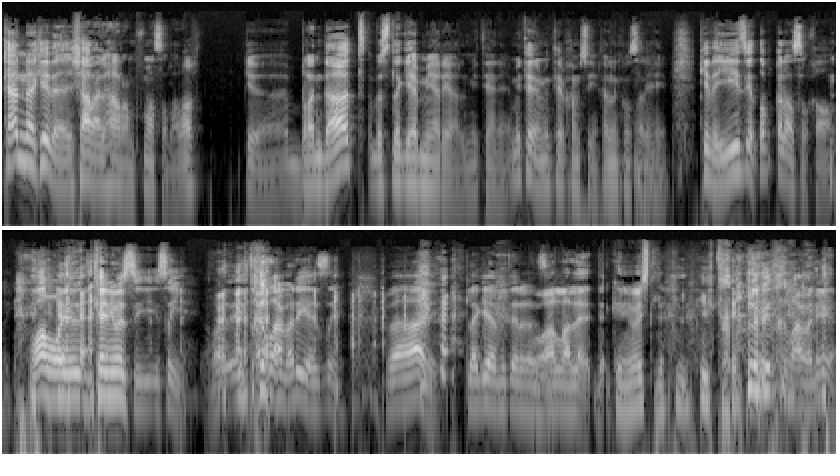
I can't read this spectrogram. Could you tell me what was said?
كان كذا شارع الهرم في مصر عرفت؟ كذا براندات بس تلاقيها ب 100 ريال 200 ريال 200 250 خلينا نكون صريحين. كذا ييزي طبق الأصل خالي. والله كان يوسي يصيح يدخل عملية يصيح. فهذه تلاقيها 250 والله لا كان يوسل يدخل. لو يدخل عملية.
